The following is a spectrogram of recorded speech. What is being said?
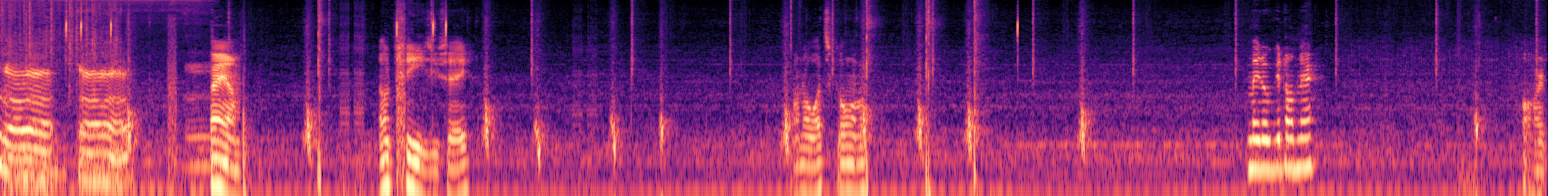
Okay. Bam. No cheese, you say? I don't know what's going on. Tomato get on there? Oh, hard.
